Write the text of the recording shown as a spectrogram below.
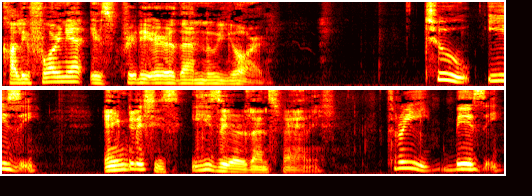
California is prettier than New York. 2. Easy, English is easier than Spanish. 3. Busy,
